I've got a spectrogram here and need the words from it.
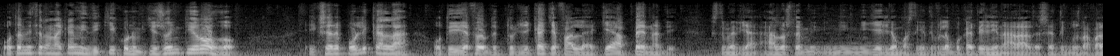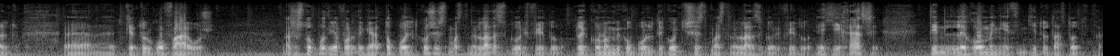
όταν ήθελε να κάνει ειδική οικονομική ζώνη τη Ρόδο. Ήξερε πολύ καλά ότι ενδιαφέρονται τουρκικά κεφάλαια και απέναντι στη μεριά. Άλλωστε μην μη, μη γελιόμαστε γιατί βλέπω κάτι Ελληναράδες έτοιμους να φάνε ε, και τουρκοφάγους. Να σας το πω διαφορετικά. Το πολιτικό σύστημα στην Ελλάδα στην κορυφή του, το οικονομικό-πολιτικό σύστημα στην Ελλάδα στην κορυφή του, έχει χάσει την λεγόμενη εθνική του ταυτότητα.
